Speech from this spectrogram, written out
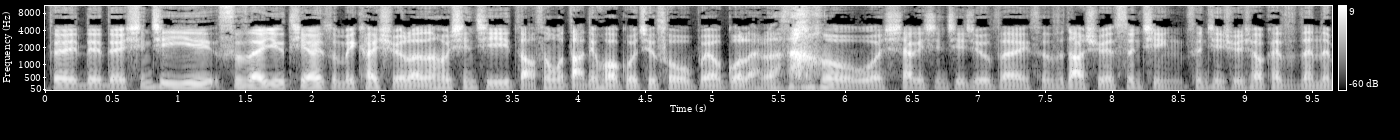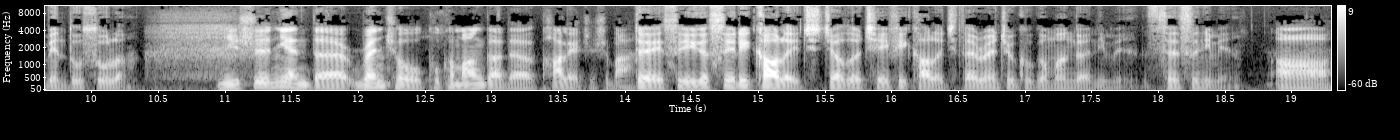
对对对，星期一是在 UTI 准备开学了，然后星期一早上我打电话过去说我不要过来了，然后我下个星期就在城市大学申请申请学校，开始在那边读书了。你是念的 Rancho Cucamonga 的 College 是吧？对，是一个 City College，叫做 Chaffey College，在 Rancho Cucamonga 里面城市里面。哦，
